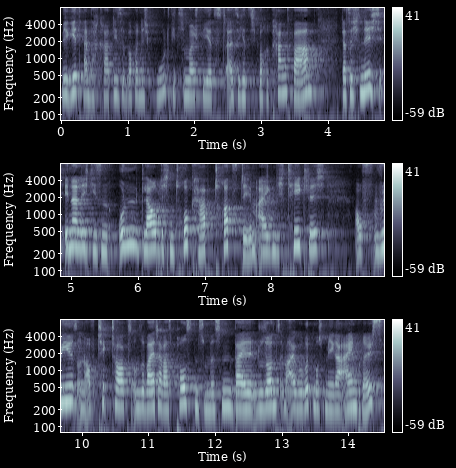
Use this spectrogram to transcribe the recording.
mir geht's einfach gerade diese Woche nicht gut, wie zum Beispiel jetzt, als ich jetzt die Woche krank war, dass ich nicht innerlich diesen unglaublichen Druck habe, trotzdem eigentlich täglich auf Reels und auf TikToks und so weiter was posten zu müssen, weil du sonst im Algorithmus mega einbrichst.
